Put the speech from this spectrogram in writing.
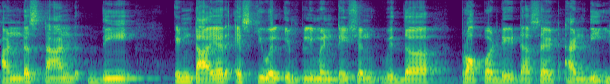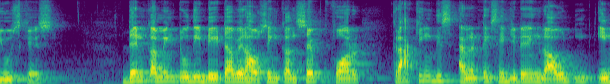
understand the entire SQL implementation with the proper data set and the use case. Then coming to the data warehousing concept for cracking this analytics engineering route in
